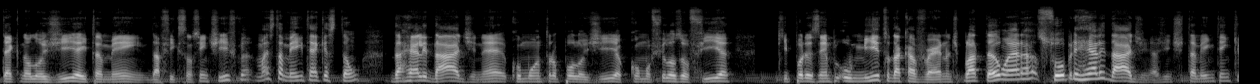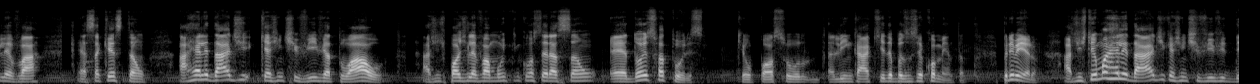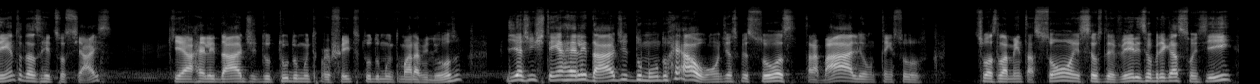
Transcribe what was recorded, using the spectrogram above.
tecnologia e também da ficção científica, mas também tem a questão da realidade, né? Como antropologia, como filosofia, que, por exemplo, o mito da caverna de Platão era sobre realidade. A gente também tem que levar essa questão. A realidade que a gente vive atual a gente pode levar muito em consideração é, dois fatores que eu posso linkar aqui, depois você comenta. Primeiro, a gente tem uma realidade que a gente vive dentro das redes sociais, que é a realidade do tudo muito perfeito, tudo muito maravilhoso. E a gente tem a realidade do mundo real, onde as pessoas trabalham, têm suas, suas lamentações, seus deveres e obrigações. E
